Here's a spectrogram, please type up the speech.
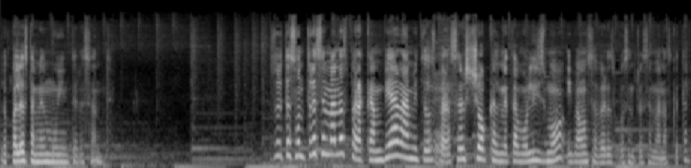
lo cual es también muy interesante. Pues ahorita son tres semanas para cambiar hábitos, Sí. para hacer shock al metabolismo y vamos a ver después en tres semanas qué tal.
